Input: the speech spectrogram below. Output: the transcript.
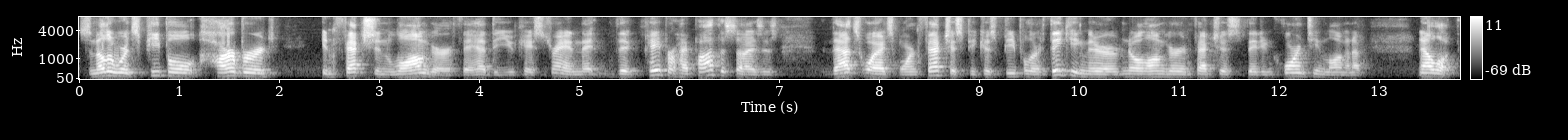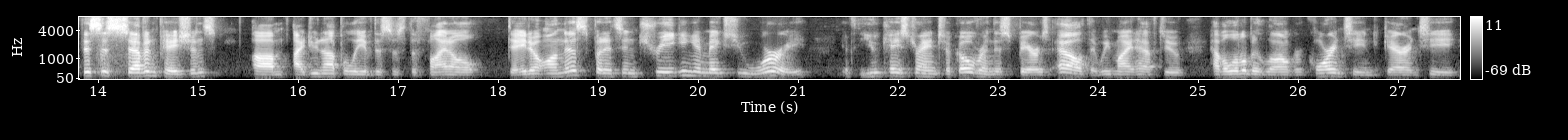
So, in other words, people harbored infection longer if they had the UK strain. The paper hypothesizes that's why it's more infectious because people are thinking they're no longer infectious. They didn't quarantine long enough. Now, look, this is seven patients. Um, I do not believe this is the final data on this, but it's intriguing and makes you worry if the UK strain took over and this bears out that we might have to have a little bit longer quarantine to guarantee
